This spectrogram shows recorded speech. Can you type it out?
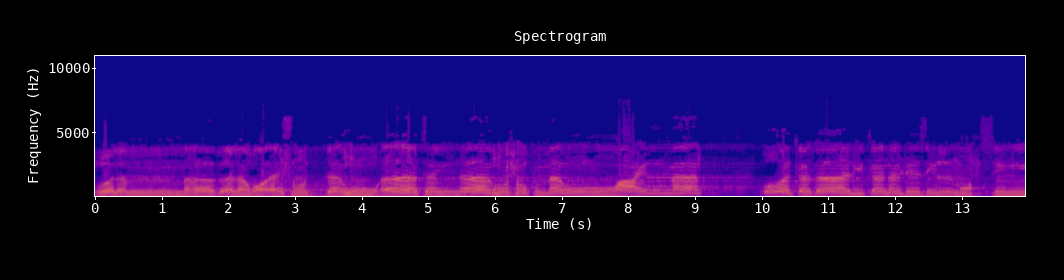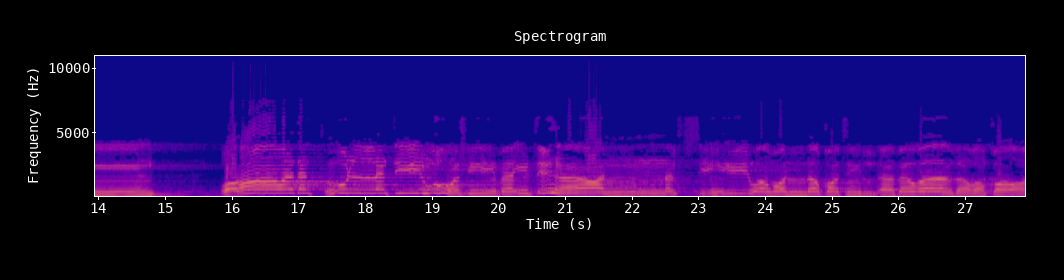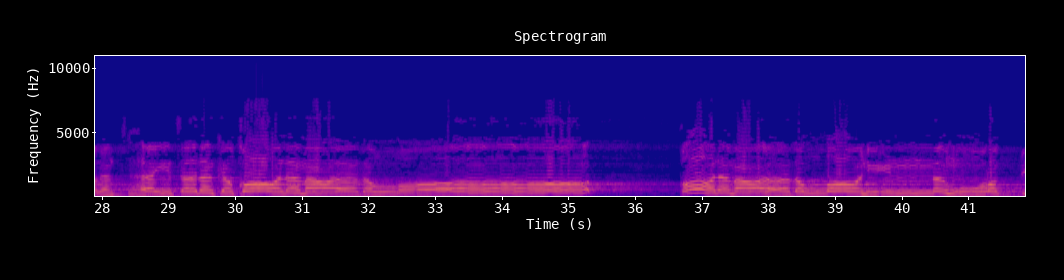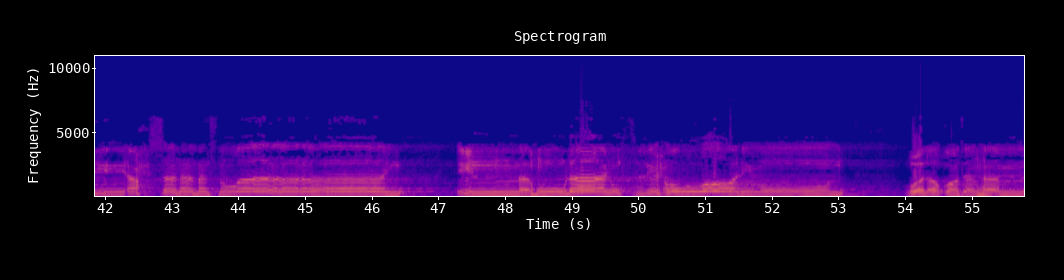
ولما بلغ أشده آتيناه حكما وعلما وكذلك نجزي المحسنين. وراودته التي هو في بيتها عن نفسه وغلقت الأبواب وقالت هيت لك قال معاذ الله. قال معاذ الله إنه ربي أحسن مثواي. إنه لا يفلح الظالمون. ولقد همت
